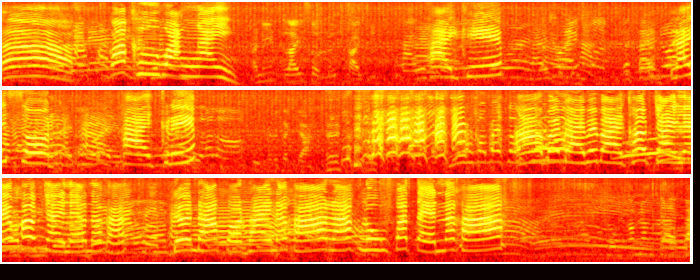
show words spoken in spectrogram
เออ ก็คือวังไง อันนี้ไลฟ์สดหรือถ่ายคลิปถ่ายคลิป ไลฟ์สด ถ่ายคลิปอะไรสักอย่างอ่าบายบายบายบาย เข้าใจแล้วเข้าใจแล้วนะคะ เดินทางปลอดภัยนะคะ รักลุงป้าแตนนะคะ ไป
